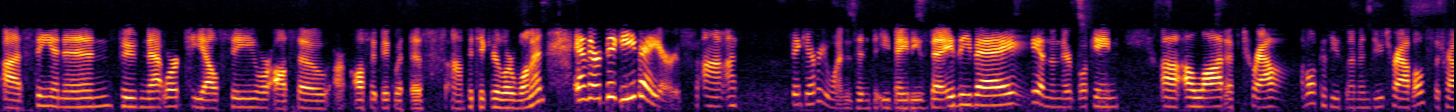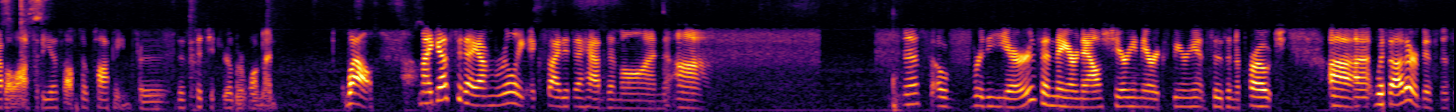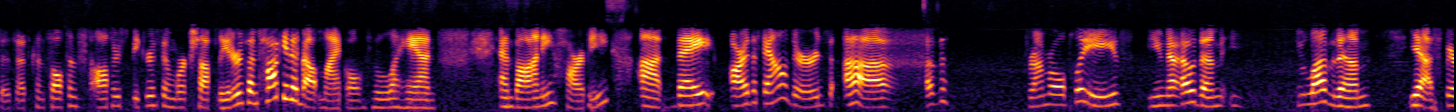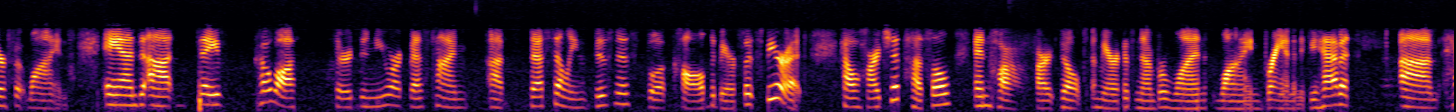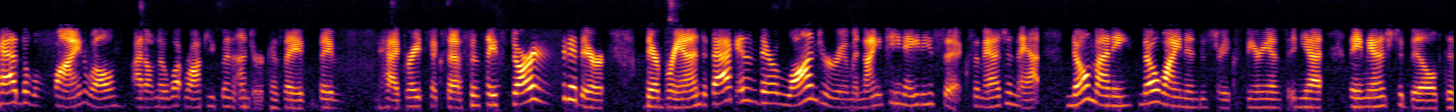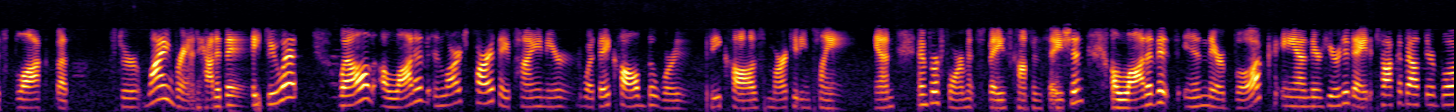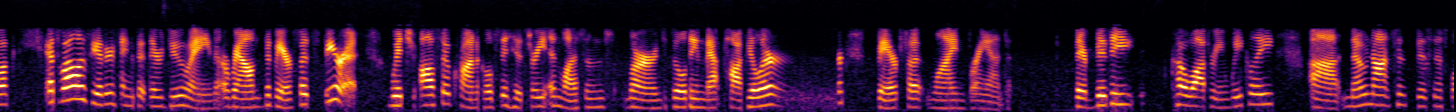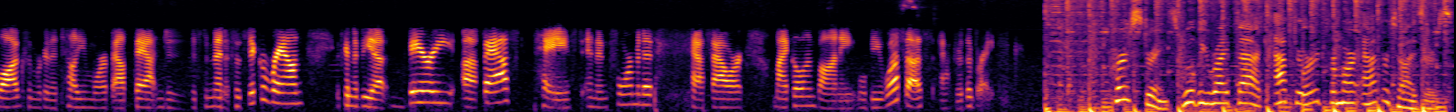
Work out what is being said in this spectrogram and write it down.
uh, CNN, Food Network, TLC were also are also big with this uh, particular woman, and they're big eBayers. Um, I think everyone's into eBay these days. eBay, and then they're booking uh, a lot of travel because these women do travel, so Travelocity is also popping for this particular woman. Well, my guest today, I'm really excited to have them on. Uh, over the years, and they are now sharing their experiences and approach uh, with other businesses as consultants, authors, speakers, and workshop leaders. I'm talking about Michael Houlihan and Bonnie Harvey. Uh, they are the founders of, drumroll please, you know them, you love them, yes, Barefoot Wines. And uh, they've co-authored the New York Best Time uh, best-selling business book called The Barefoot Spirit: How Hardship, Hustle, and Heart Built America's Number One Wine Brand. And if you haven't um, had the wine, well, I don't know what rock you've been under because they've they've had great success since they started their their brand back in their laundry room in 1986. Imagine that. No money, no wine industry experience, and yet they managed to build this blockbuster wine brand. How did they do it? Well, a lot of, in large part, they pioneered what they called the worthy cause marketing plan and performance-based compensation. A lot of it's in their book, and they're here today to talk about their book as well as the other things that they're doing around the Barefoot Spirit, which also chronicles the history and lessons learned building that popular barefoot wine brand. They're busy co-authoring weekly uh, no nonsense business blogs, and we're going to tell you more about that in just, just a minute. So stick around. It's going to be a very uh, fast paced and informative half hour. Michael and Bonnie will be with us after the break. Purse Strings. We'll be right back after word from our advertisers.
